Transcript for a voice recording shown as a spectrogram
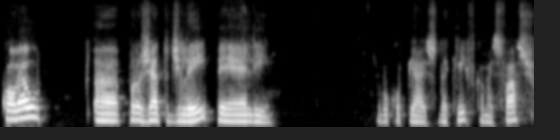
Qual é o uh, projeto de lei PL? Eu vou copiar isso daqui, fica mais fácil.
